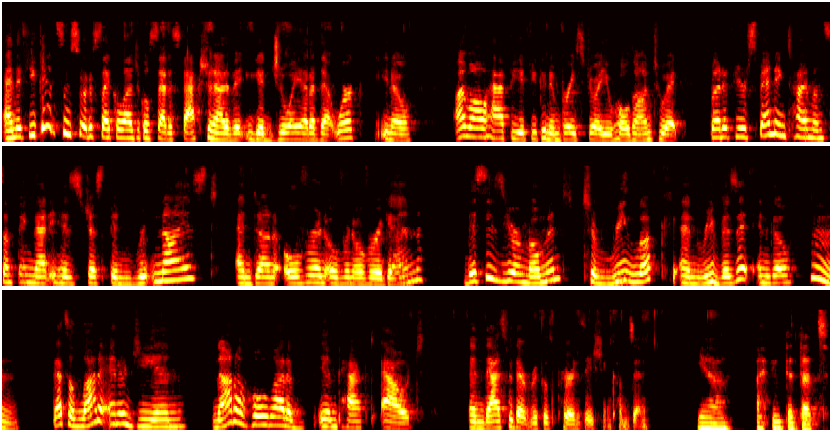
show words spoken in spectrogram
And if you get some sort of psychological satisfaction out of it, you get joy out of that work, you know, I'm all happy if you can embrace joy, you hold on to it. But if you're spending time on something that has just been routinized and done over and over and over again, this is your moment to relook and revisit and go, hmm, that's a lot of energy in, not a whole lot of impact out. And that's where that ruthless prioritization comes in. Yeah. I think that that's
